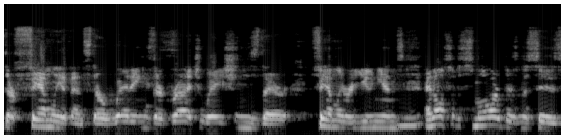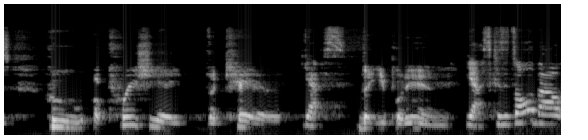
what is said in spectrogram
their family events, their weddings, their graduations, their family reunions, Mhm. and also to smaller businesses who appreciate the care Yes. that you put in. Yes, because it's all about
